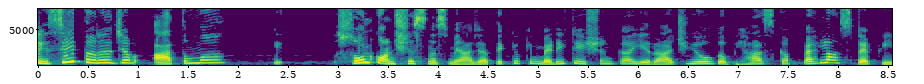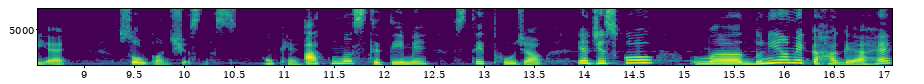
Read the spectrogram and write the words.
इसी तरह जब आत्मा के सोल कॉन्शियसनेस में आ जाते क्योंकि मेडिटेशन का ये राजयोग अभ्यास का पहला स्टेप ही है सोल कॉन्शियसनेस ओके आत्म स्थिति में स्थित हो जाओ या जिसको दुनिया में कहा गया है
